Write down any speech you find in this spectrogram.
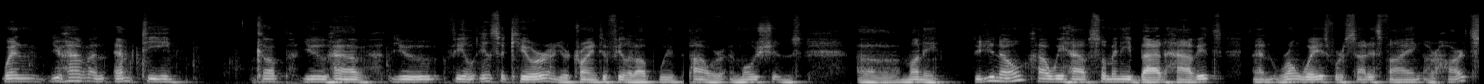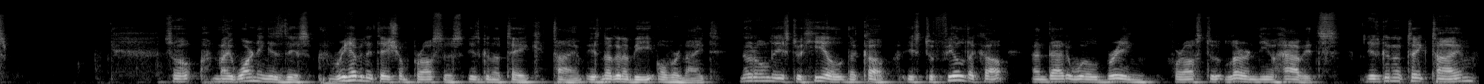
When you have an empty cup you have you feel insecure you're trying to fill it up with power emotions uh, money do you know how we have so many bad habits and wrong ways for satisfying our hearts? So my warning is this: rehabilitation process is going to take time. It's not going to be overnight. Not only is to heal the cup, is to fill the cup, and that will bring for us to learn new habits. It's going to take time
